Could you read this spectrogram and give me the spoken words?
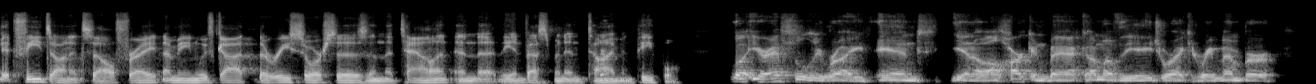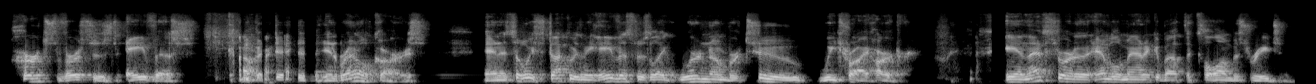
it feeds on itself right i mean we've got the resources and the talent and the, the investment in time and people well you're absolutely right and you know i'll harken back i'm of the age where i can remember hertz versus avis competition right. in rental cars and it's always stuck with me avis was like we're number two we try harder and that's sort of emblematic about the Columbus region.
